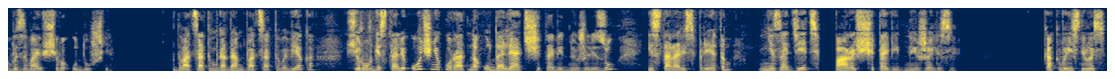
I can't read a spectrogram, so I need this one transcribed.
вызывающего удушье. К 20-м годам XX -го века хирурги стали очень аккуратно удалять щитовидную железу и старались при этом не задеть паращитовидные железы. Как выяснилось,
